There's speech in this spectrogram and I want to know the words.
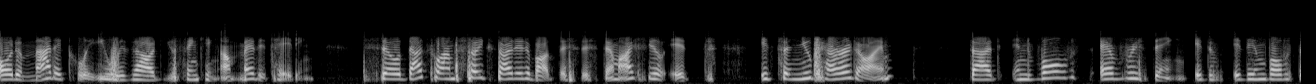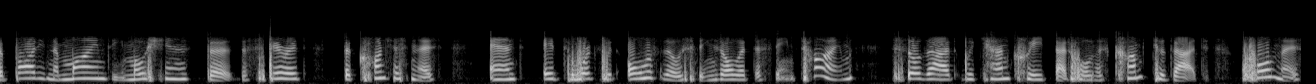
automatically without you thinking I'm meditating. So that's why I'm so excited about this system. I feel it's it's a new paradigm that involves everything. It it involves the body, the mind, the emotions, the the spirit, the consciousness, and it works with all of those things all at the same time so that we can create that wholeness, come to that wholeness,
